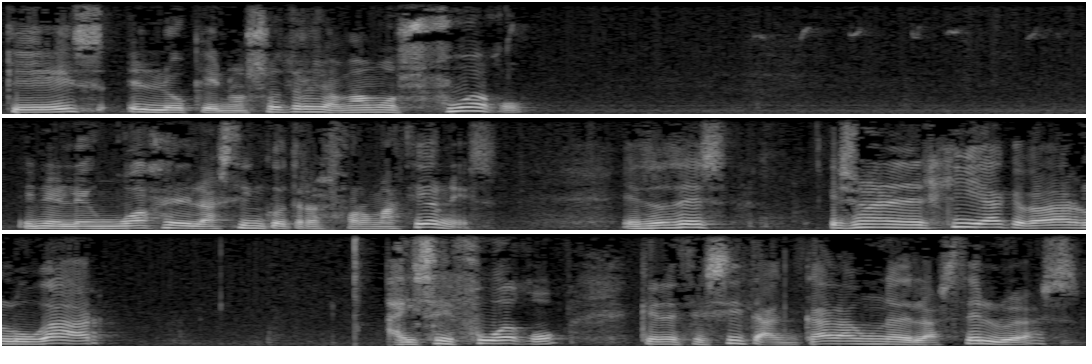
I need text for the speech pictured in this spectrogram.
que es lo que nosotros llamamos fuego en el lenguaje de las cinco transformaciones. Entonces, es una energía que va a dar lugar a ese fuego que necesitan cada una de las células,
